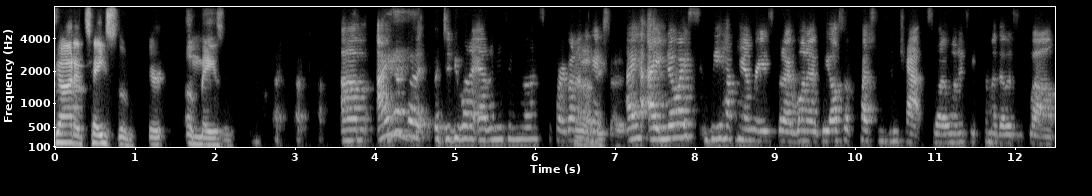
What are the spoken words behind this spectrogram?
gotta taste them. They're amazing. Um, I have a, But did you want to add anything to this before I go on? No, okay. I, I know I, we have hand raised, but I want to, we also have questions in chat. So I want to take some of those as well.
